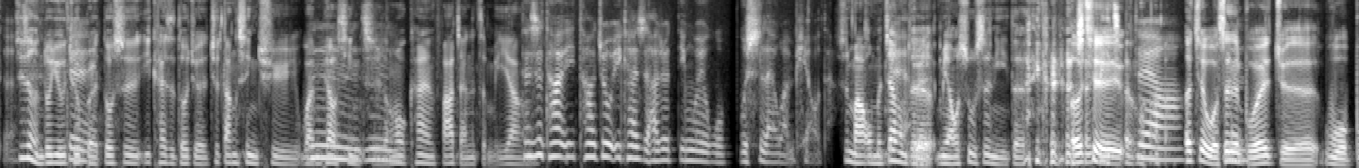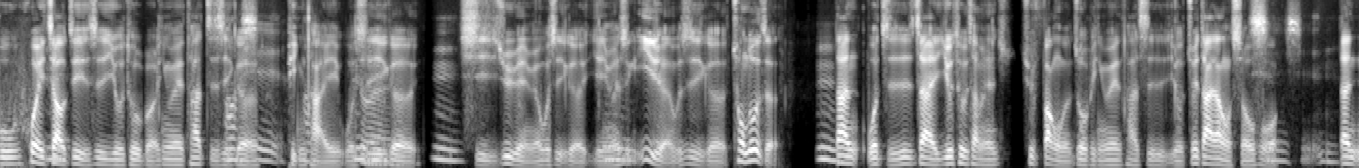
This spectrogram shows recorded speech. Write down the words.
的。其实很多 YouTuber 都是一开始都觉得就当兴趣玩票性质，然后看发展的怎么样。但是他他就一开始他就定位我不是来玩票的，是吗？我们这样的描述是你的一个人而且对啊，而且我甚至不会觉得我不会叫自己是 YouTuber，因为他只是一个平台，我是一个嗯喜剧演员，我是一个演员，是个艺人，我是一个创作者。嗯但我只是在 YouTube 上面去放我的作品，因为它是有最大量的收获。是是。但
